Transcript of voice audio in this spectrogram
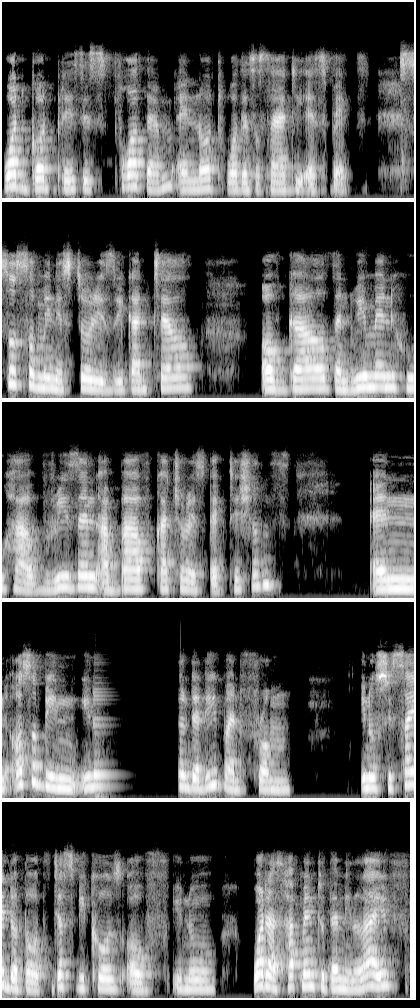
what God places for them and not what the society expects. So, so many stories we can tell of girls and women who have risen above cultural expectations and also been, you know, delivered from, you know, suicidal thoughts just because of, you know, what has happened to them in life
